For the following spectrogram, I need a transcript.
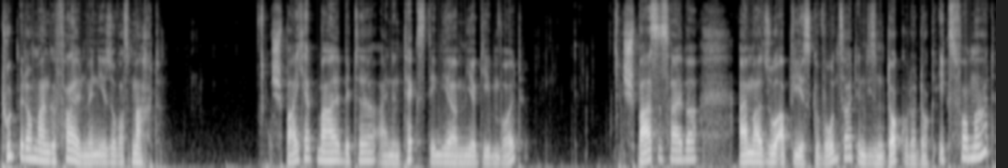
Tut mir doch mal einen Gefallen, wenn ihr sowas macht. Speichert mal bitte einen Text, den ihr mir geben wollt. Spaßeshalber einmal so ab, wie ihr es gewohnt seid, in diesem Doc- oder DocX-Format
